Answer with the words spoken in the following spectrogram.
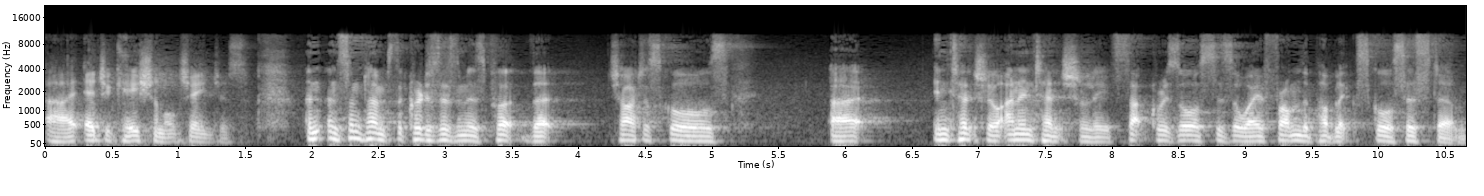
uh, educational changes. And, and, sometimes the criticism is put that charter schools. Uh, intentionally or unintentionally suck resources away from the public school system.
